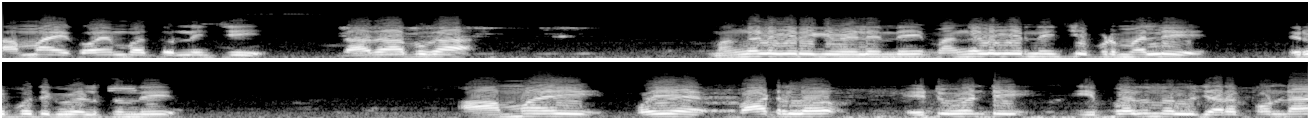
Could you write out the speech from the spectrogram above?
ఆ అమ్మాయి కోయంబత్తూరు నుంచి దాదాపుగా మంగళగిరికి వెళ్ళింది. మంగళగిరి నుంచి ఇప్పుడు మళ్ళీ తిరుపతికి వెళుతుంది. ఆ అమ్మాయి పోయే బాటలో ఎటువంటి ఇబ్బందులు జరగకుండా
